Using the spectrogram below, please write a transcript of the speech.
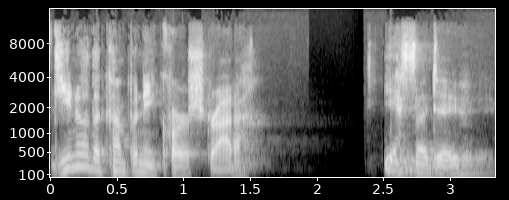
Do you know the company Corstrata? Yes, I do.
